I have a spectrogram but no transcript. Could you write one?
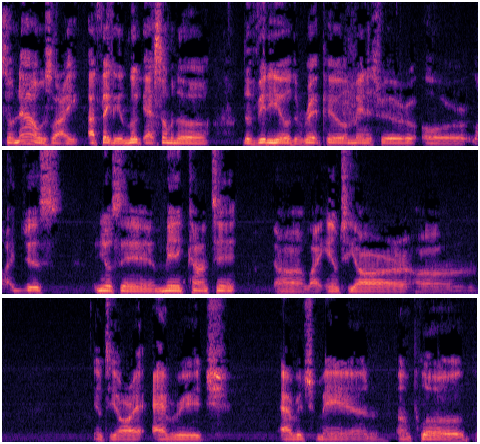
so now it's like I think they looked at some of the the video, the red pill manosphere, or like just you know, what I'm saying men content, uh, like MTR, um, MTR average, average man, unplugged,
